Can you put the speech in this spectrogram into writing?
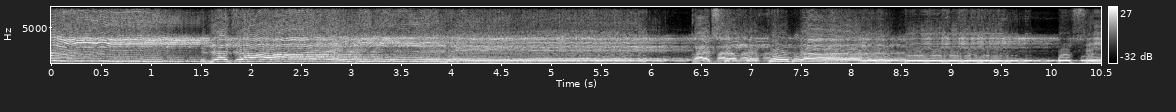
की रजा नहीं है। कसम खुदा की उसे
